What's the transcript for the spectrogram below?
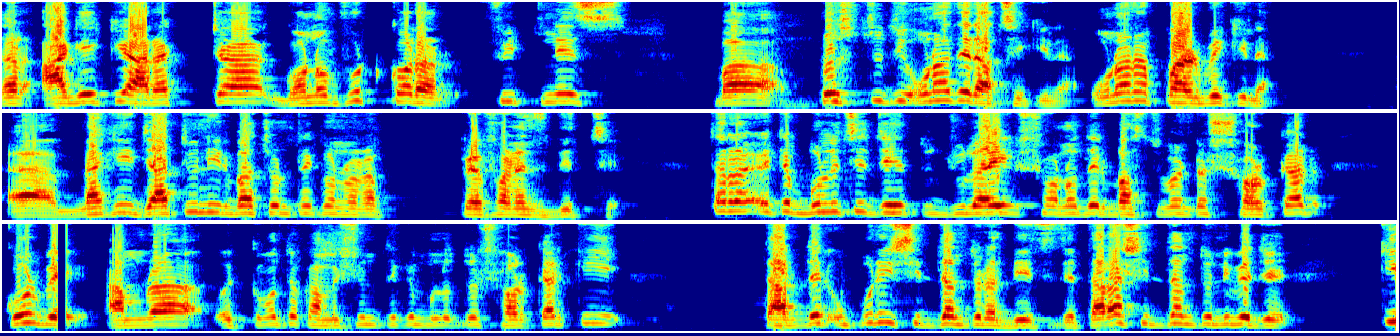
তার আগে কি আর একটা গণভোট করার ফিটনেস বা প্রস্তুতি ওনাদের আছে কিনা, ওনারা পারবে কিনা নাকি জাতীয় নির্বাচনটাকে ওনারা প্রেফারেন্স দিচ্ছে? তারা এটা বলেছে যেহেতু জুলাই সনদের বাস্তবায়নটা সরকার করবে, আমরা ঐক্যমত কমিশন থেকে মূলত সরকার কি তাদের উপরেই সিদ্ধান্তটা দিয়েছে যে তারা সিদ্ধান্ত নিবে যে কি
